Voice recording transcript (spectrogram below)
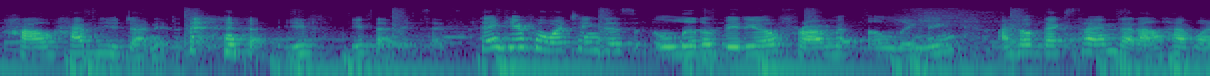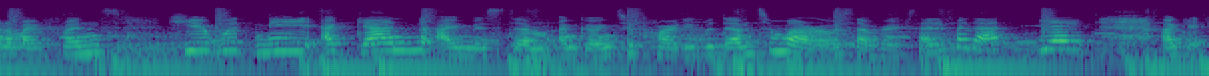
how have you done it? if, if that makes sense. Thank you for watching this little video from Ling Ling. I hope next time that I'll have one of my friends here with me again. I miss them. I'm going to party with them tomorrow, so I'm very excited for that. Yay! Okay,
